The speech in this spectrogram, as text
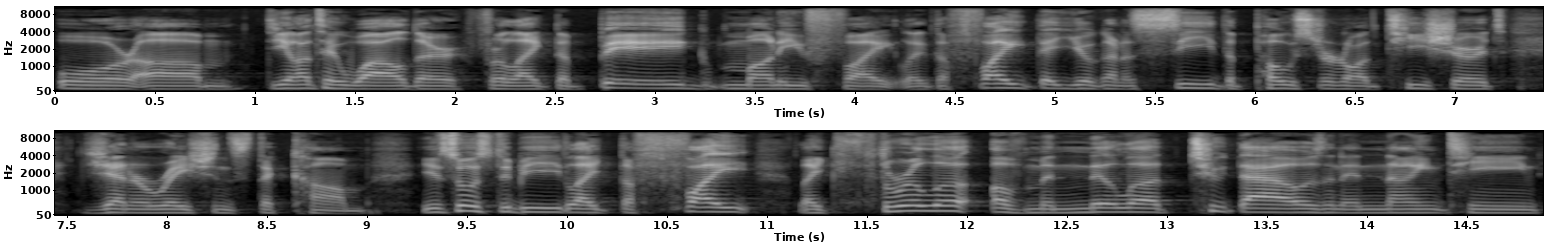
or um, Deontay Wilder for like the big money fight, like the fight that you're gonna see the poster on T-shirts generations to come. It's supposed to be like the fight, like Thrilla of Manila 2019.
